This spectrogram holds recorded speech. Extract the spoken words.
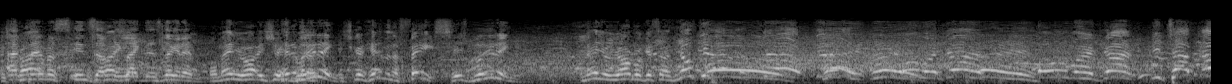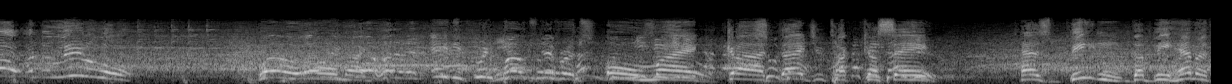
He's I've trying- never seen something like this. Look at him. Well, Emmanuel, he should hit him. In bleeding. the, he should hit him in the face. He's bleeding. Emmanuel Yarbrough gets on. No, get out! of there! Get out! Get out! Hey, hey, oh my God! hey. Oh my God! He tapped out. Unbelievable! Whoa, Oh, only my- 483 pounds difference. Oh my God! Daiju Takase has beaten the behemoth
